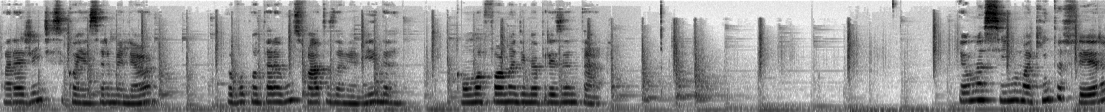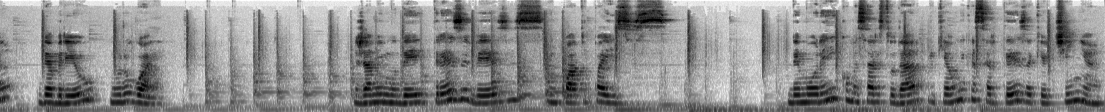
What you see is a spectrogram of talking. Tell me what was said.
Para a gente se conhecer melhor, eu vou contar alguns fatos da minha vida como uma forma de me apresentar. Eu nasci numa quinta-feira de abril no Uruguai. Já me mudei 13 vezes em quatro países. Demorei em começar a estudar porque a única certeza que eu tinha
